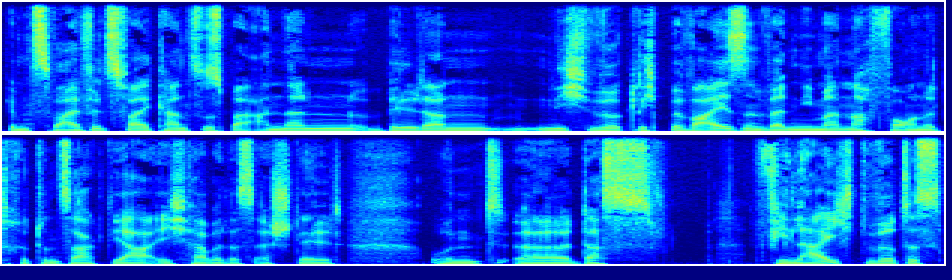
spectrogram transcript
im Zweifelsfall kannst du es bei anderen Bildern nicht wirklich beweisen, wenn niemand nach vorne tritt und sagt, ja, ich habe das erstellt. Und äh, das Vielleicht wird es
